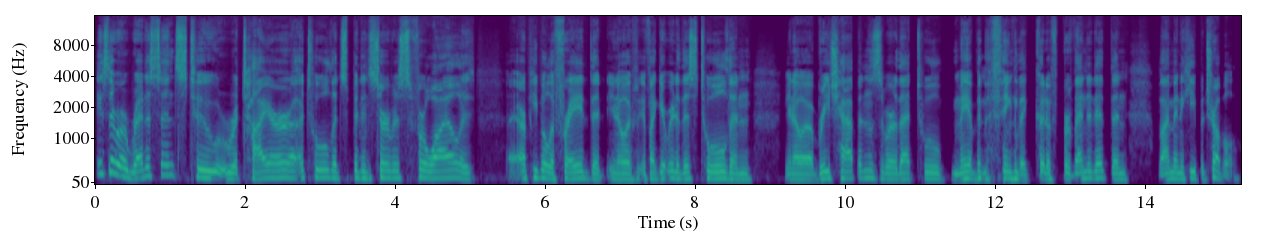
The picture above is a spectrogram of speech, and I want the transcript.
Is there a reticence to retire a tool that's been in service for a while? Is, are people afraid that you know if, if I get rid of this tool, then you know a breach happens where that tool may have been the thing that could have prevented it? Then I'm in a heap of trouble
